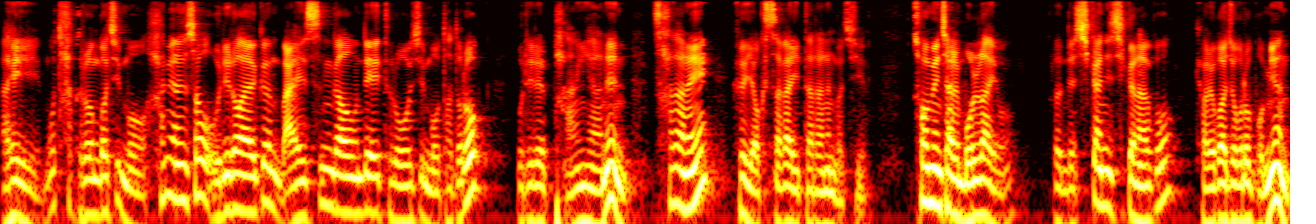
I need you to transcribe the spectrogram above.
아이, 뭐, 다 그런 거지, 뭐, 하면서 우리로 하여금 말씀 가운데 들어오지 못하도록 우리를 방해하는 사단의 그 역사가 있다라는 거지요. 처음엔 잘 몰라요. 그런데 시간이 지나고 결과적으로 보면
